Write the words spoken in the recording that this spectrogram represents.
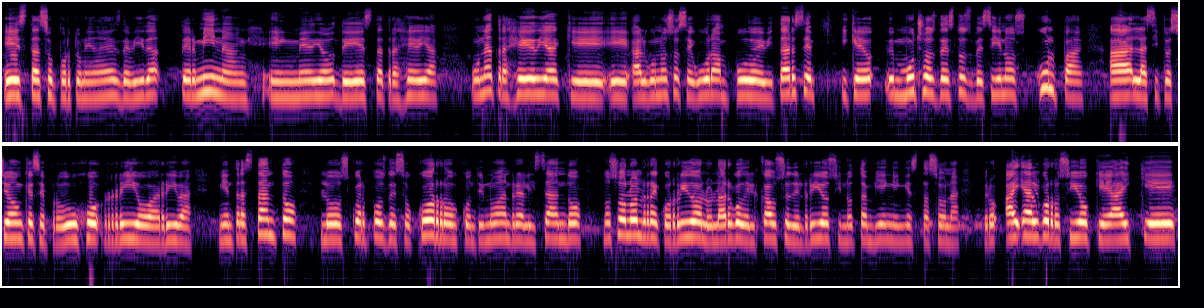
estas oportunidades de vida terminan en medio de esta tragedia, una tragedia que eh, algunos aseguran pudo evitarse y que eh, muchos de estos vecinos culpan a la situación que se produjo río arriba. Mientras tanto, los cuerpos de socorro continúan realizando no solo el recorrido a lo largo del cauce del río, sino también en esta zona. Pero hay algo, Rocío, que hay que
